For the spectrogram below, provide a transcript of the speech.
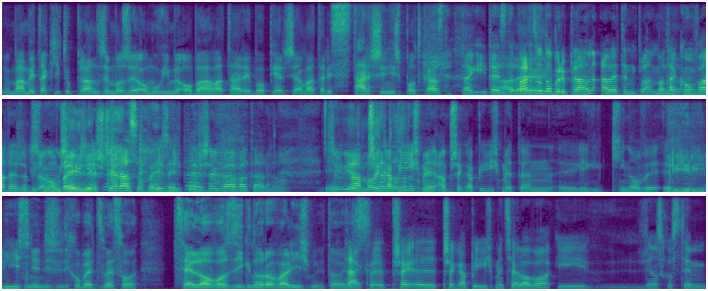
Mamy taki tu plan, że może omówimy oba awatary, bo pierwszy awatar jest starszy niż podcast. Tak, i to jest Ale- bardzo dobry plan, ale ten plan ma No, taką wadę, żebyśmy że musieli obejrzeć- jeszcze raz obejrzeć pierwszego awatara. No. Y, Czy wiesz, a, przegapiliśmy, a przegapiliśmy ten y, kinowy re-release. Nie, nie, Hubert, złe słowo. Celowo zignorowaliśmy, to Tak, jest... y, prze, przegapiliśmy celowo i w związku z tym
